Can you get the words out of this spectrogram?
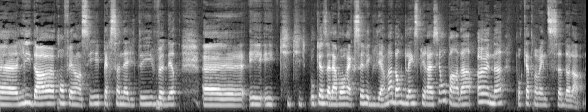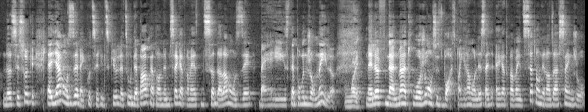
euh, leaders, conférenciers, personnalités, vedettes, euh, et, et qui, qui, auxquels vous allez avoir accès régulièrement. Donc, de l'inspiration pendant un an pour 97 Là, C'est sûr que là, hier, on se disait, ben écoute, c'est ridicule. là. Au départ, quand on a mis ça à 97 on se disait, ben c'était pour une journée. Là. Oui. Mais là, finalement, à trois jours, on s'est dit, bon, c'est pas grave, on laisse à, à 97, là, on est rendu à cinq jours.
